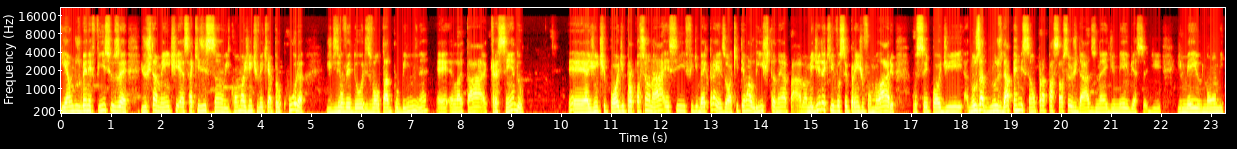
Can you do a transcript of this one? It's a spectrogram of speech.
E é um dos benefícios é justamente essa aquisição e como a gente vê que a procura de desenvolvedores voltado para o BIM, né? É, ela está crescendo é, a gente pode proporcionar esse feedback para eles. Ó, aqui tem uma lista, né? À medida que você preenche o formulário, você pode nos, nos dar permissão para passar os seus dados, né? De e-mail, de, de, e-mail, nome,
